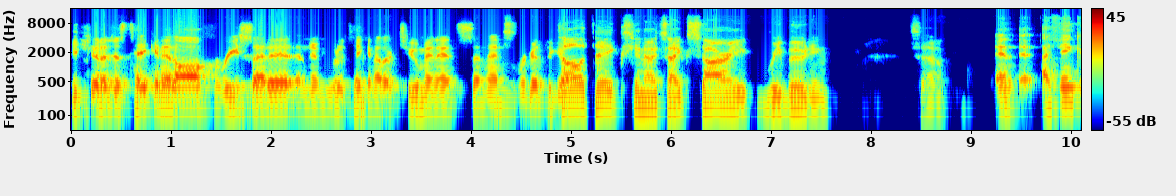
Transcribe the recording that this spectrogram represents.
He should have just taken it off, reset it, and then we would have taken another two minutes, and then we're good to go. That's all it takes. You know, it's like, sorry, rebooting. So, And uh, I think,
